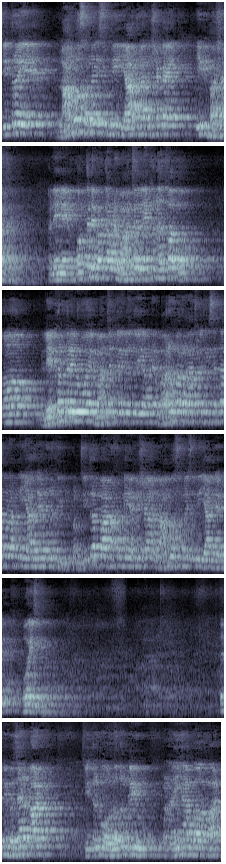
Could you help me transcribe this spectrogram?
ચિત્ર એ લાંબો યાદ રાખી શકાય એવી ભાષા છે. અને ફક્ત ને ફક્ત આપણે વાંચન લેખન અથવા તો લેખન કરેલું હોય, વાંચન કરેલું તો એ આપણે વારંવાર વાંચવાથી છતાં પણ આપણે યાદ રહેતું નથી. પણ ચિત્રપાઠ આપણે હંમેશા લાંબો સમય સુધી યાદ રહેતું હોય છે. તમે બજાર પાઠ ચિત્રનું અવલોકન કર્યું, પણ અહીંયા આ પાઠ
